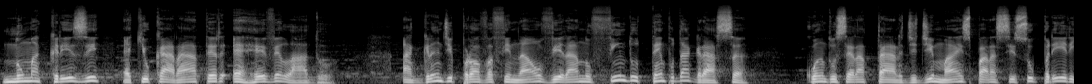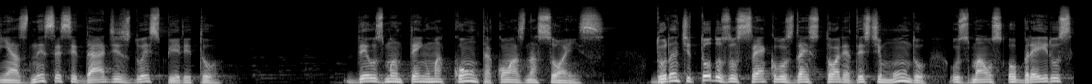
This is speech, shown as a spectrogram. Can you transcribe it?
Numa crise é que o caráter é revelado. A grande prova final virá no fim do tempo da graça, quando será tarde demais para se suprirem as necessidades do espírito. Deus mantém uma conta com as nações. Durante todos os séculos da história deste mundo, os maus obreiros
